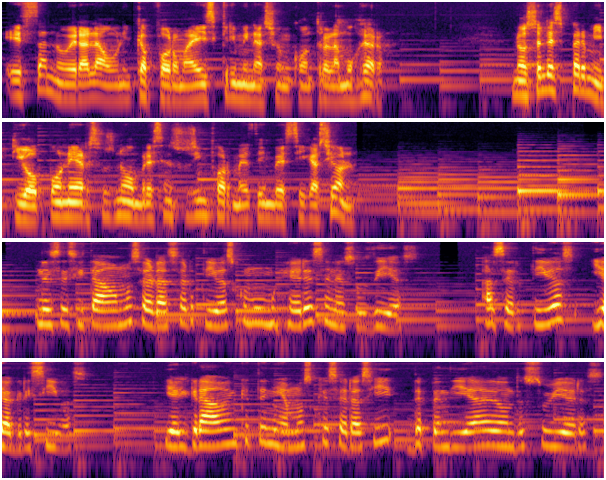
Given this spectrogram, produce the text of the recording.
Esta no era la única forma de discriminación contra la mujer. No se les permitió poner sus nombres en sus informes de investigación. Necesitábamos ser asertivas como mujeres en esos días, asertivas y agresivas, y el grado en que teníamos que ser así dependía de dónde estuvieras.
